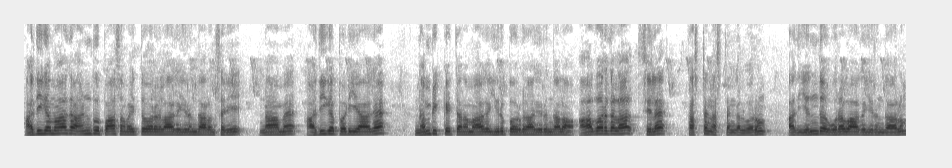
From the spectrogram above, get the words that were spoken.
அதிகமாக அன்பு பாசம் வைத்தவர்களாக இருந்தாலும் சரி நாம் அதிகப்படியாக நம்பிக்கைத்தனமாக இருப்பவர்களாக இருந்தாலும் அவர்களால் சில கஷ்ட நஷ்டங்கள் வரும். அது எந்த உறவாக இருந்தாலும்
